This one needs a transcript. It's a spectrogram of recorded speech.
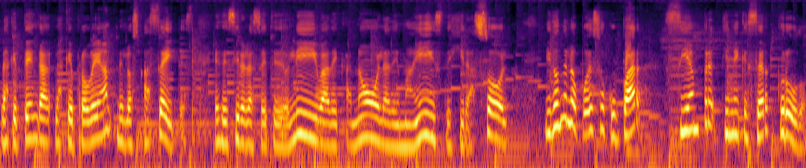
las que, tenga, las que provean de los aceites, es decir, el aceite de oliva, de canola, de maíz, de girasol. ¿Y dónde lo puedes ocupar? Siempre tiene que ser crudo,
